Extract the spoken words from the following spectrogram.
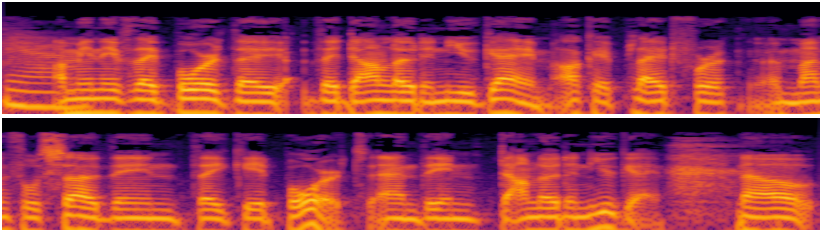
Yeah. I mean, if they're bored, they, they download a new game. Okay, play it for a, a month or so, then they get bored and then download a new game. Now,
